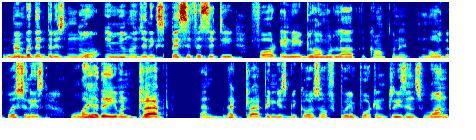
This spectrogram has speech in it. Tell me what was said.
Remember that there is no immunogenic specificity for any glomerular component. Now, the question is, why are they even trapped? And that trapping is because of two important reasons. One,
